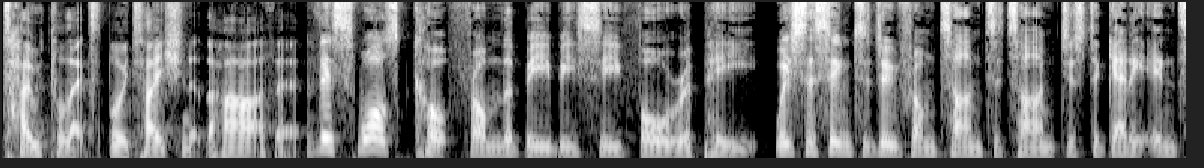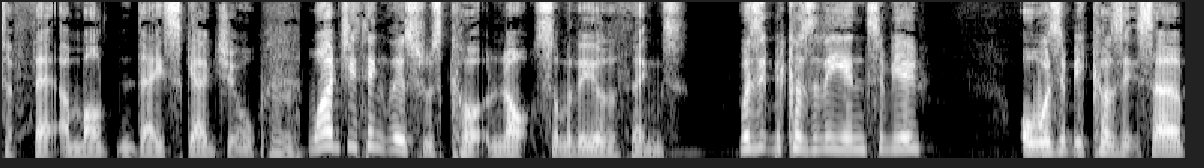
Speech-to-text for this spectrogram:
total exploitation at the heart of it. This was cut from the BBC Four repeat, which they seem to do from time to time just to get it in to fit a modern day schedule. Hmm. Why do you think this was cut, and not some of the other things? Was it because of the interview? Or was it because it's a,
